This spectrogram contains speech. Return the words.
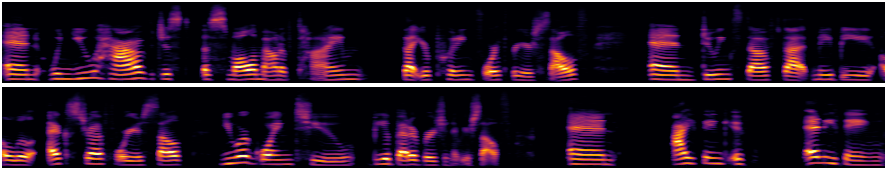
And when you have just a small amount of time that you're putting forth for yourself and doing stuff that may be a little extra for yourself, you are going to be a better version of yourself. And I think if anything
